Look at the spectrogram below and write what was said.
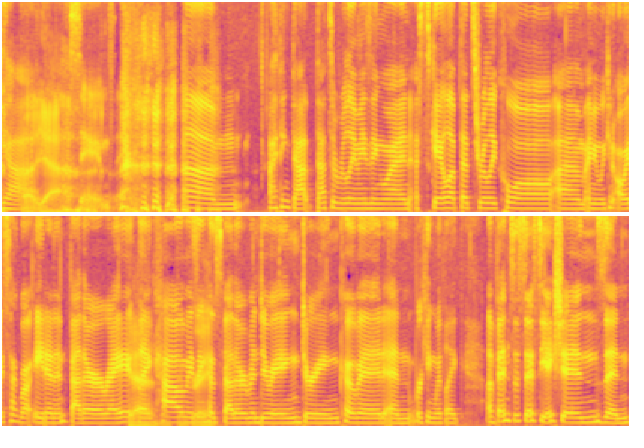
Yeah. Uh, yeah. Same. same. um, I think that that's a really amazing one. A scale up that's really cool. Um, I mean, we can always talk about Aidan and Feathr, right? Yeah, like how amazing great. has Feathr been doing during COVID and working with like events associations and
